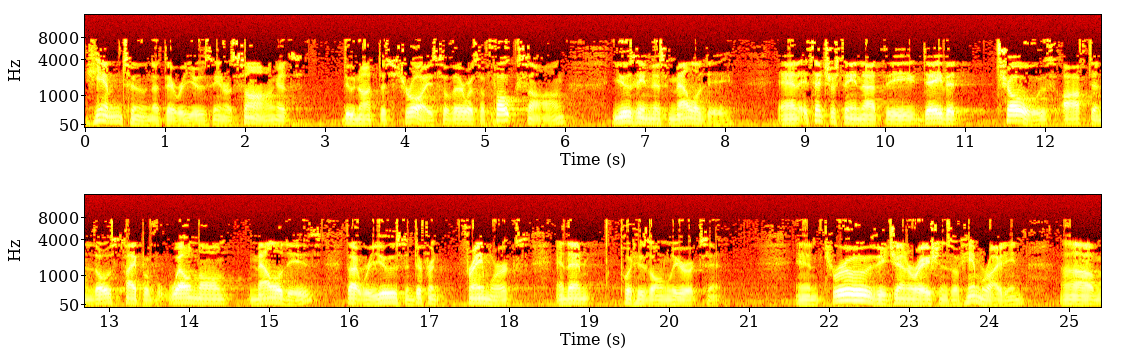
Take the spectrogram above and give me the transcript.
hymn tune that they were using or song, it's Do Not Destroy. So there was a folk song using this melody. And it's interesting that the David chose often those type of well-known melodies that were used in different frameworks and then put his own lyrics in. And through the generations of hymn writing, um,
